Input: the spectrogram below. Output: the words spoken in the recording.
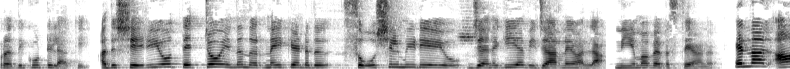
പ്രതികൂട്ടിലാക്കി. അത് ശരിയോ തെറ്റോ എന്ന് നിർണയിക്കേണ്ടത് സോഷ്യൽ മീഡിയയോ ജനകീയ വിചാരണയോ അല്ല നിയമവ്യവസ്ഥയാണ്. എന്നാൽ ആ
